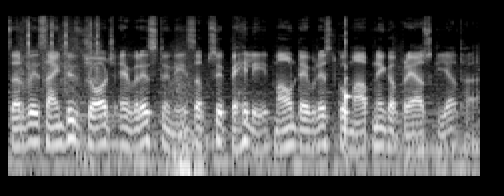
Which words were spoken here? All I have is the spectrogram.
सर्वे साइंटिस्ट जॉर्ज एवरेस्ट ने सबसे पहले माउंट एवरेस्ट को मापने का प्रयास किया था।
